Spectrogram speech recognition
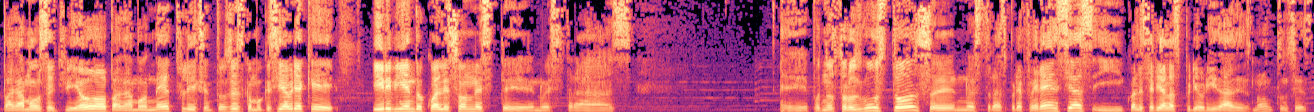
pagamos HBO, pagamos Netflix, entonces como que sí habría que ir viendo cuáles son este nuestras eh, pues nuestros gustos, eh, nuestras preferencias y cuáles serían las prioridades, ¿no? Entonces,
